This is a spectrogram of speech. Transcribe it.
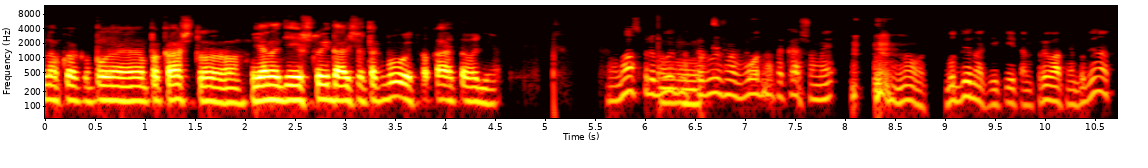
ну, как бы, пока что, я надеюсь, что и дальше так будет, пока этого нет. У нас приблизно, приблизно вводна така, що ми ну, будинок, який там приватний будинок,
